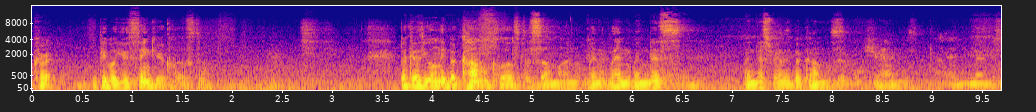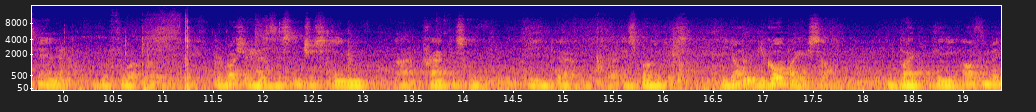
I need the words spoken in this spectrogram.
Correct. The people you think you're close to because you only become close to someone when, when, when this when this really becomes. I didn't understand it before. Rav has this interesting uh, practice with, uh, with uh, You don't you go by yourself, but the ultimate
